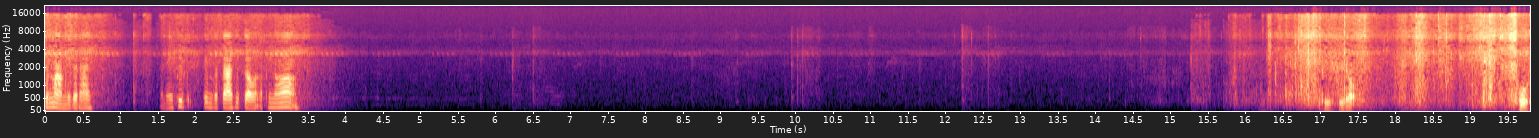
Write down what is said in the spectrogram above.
ขึ้นมานี่ก็ได้อันนี้คือเต็มกระตาคือเก่านะพี่น้องพี่พี่น้องพูด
